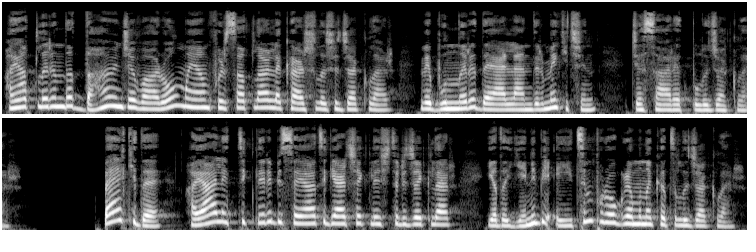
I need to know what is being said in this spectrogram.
Hayatlarında daha önce var olmayan fırsatlarla karşılaşacaklar ve bunları değerlendirmek için cesaret bulacaklar. Belki de hayal ettikleri bir seyahati gerçekleştirecekler ya da yeni bir eğitim programına katılacaklar.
